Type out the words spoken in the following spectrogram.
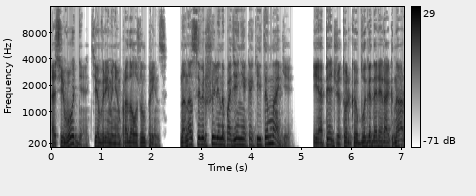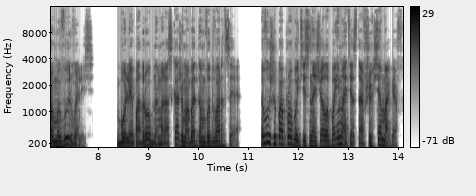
А сегодня, тем временем продолжил принц, на нас совершили нападение какие-то маги. И опять же, только благодаря Рагнару мы вырвались. Более подробно мы расскажем об этом во дворце. Вы же попробуйте сначала поймать оставшихся магов.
